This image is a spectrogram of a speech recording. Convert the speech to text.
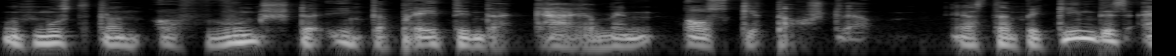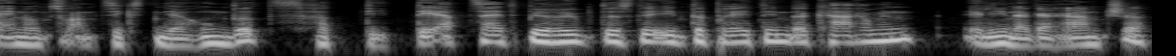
und musste dann auf Wunsch der Interpretin der Carmen ausgetauscht werden. Erst am Beginn des 21. Jahrhunderts hat die derzeit berühmteste Interpretin der Carmen, Elina Garantscha,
